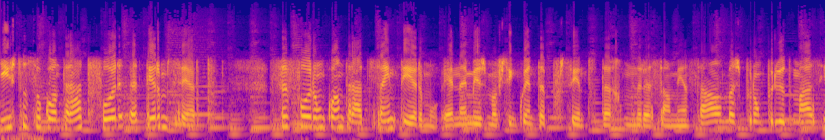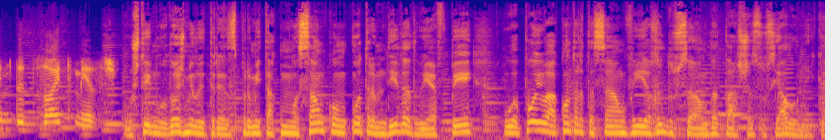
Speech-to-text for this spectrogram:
Isto se o contrato for a termo certo. Se for um contrato sem termo, é na mesma os 50% da remuneração mensal, mas por um período máximo de 18 meses. O estímulo 2013 permite a acumulação com outra medida do IFP, o apoio à contratação via redução da taxa social única.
